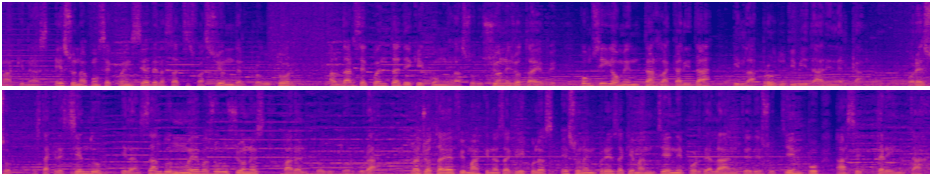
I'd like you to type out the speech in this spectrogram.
Máquinas es una consecuencia de la satisfacción del productor al darse cuenta de que con las soluciones JF consigue aumentar la calidad y la productividad en el campo. Por eso está creciendo y lanzando nuevas soluciones para el productor rural. La JF Máquinas Agrícolas es una empresa que mantiene por delante de su tiempo hace 30 años.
